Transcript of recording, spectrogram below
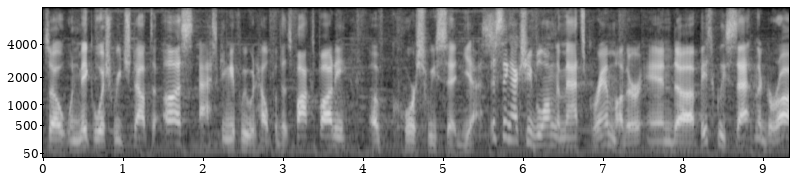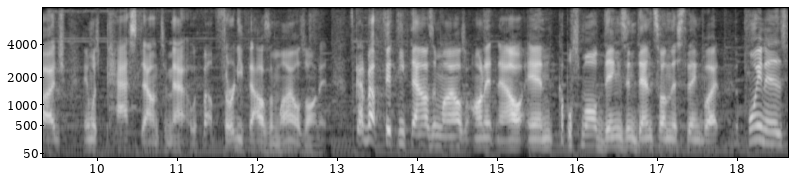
So when Make-A-Wish reached out to us asking if we would help with his Fox body, of course we said yes. This thing actually belonged to Matt's grandmother and uh, basically sat in the garage and was passed down to Matt with about 30,000 miles on it. It's got about 50,000 miles on it now and a couple small dings and dents on this thing, but the point is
